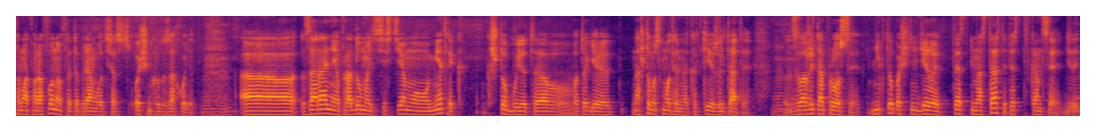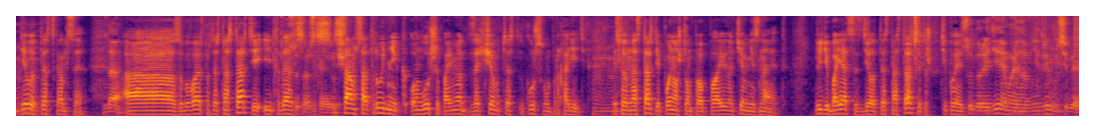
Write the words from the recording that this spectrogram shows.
формат марафонов это прям вот сейчас очень круто заходит. Mm-hmm. Заранее продумать систему метрик, что будет э, в итоге, на что мы смотрим, на какие результаты. Uh-huh. Заложить опросы. Никто почти не делает тест на старте, тест в конце. Uh-huh. Делают тест в конце. Да. А забывают про тест на старте, и тогда сам сотрудник, он лучше поймет, зачем тест курс ему проходить. Uh-huh. Если он на старте понял, что он половину тем не знает. Люди боятся сделать тест на старте, то что типа. Супер идея, мы это внедрим у себя.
